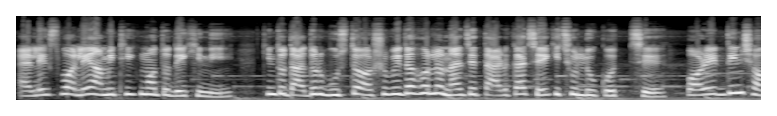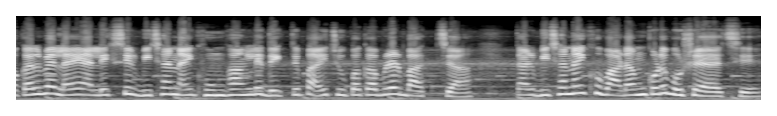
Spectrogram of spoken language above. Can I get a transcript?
অ্যালেক্স বলে, আমি ঠিক মতো দেখিনি। কিন্তু দাদুর বুঝতে অসুবিধা হলো না যে তার কাছে কিছু লুকোচ্ছে। পরের দিন সকালবেলায় অ্যালেক্সের বিছানায় ঘুম ভাঙলে দেখতে পায় চুপাকাবরার বাচ্চা। তার বিছানায় খুব আরাম করে বসে আছে।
